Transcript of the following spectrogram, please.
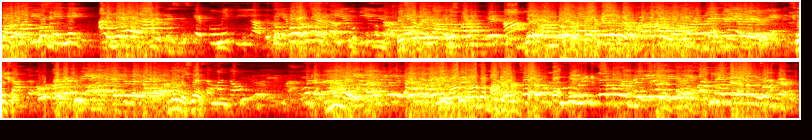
ஒரு மாதிரி actressக்கு எப்பவுமே feel ஆகுது? எப்பவுமே. கேள்வி-. சம்பந்தம்? ஒரு கிட்ட கேட்டாங்க. சரி,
